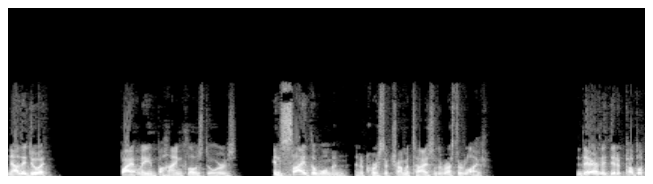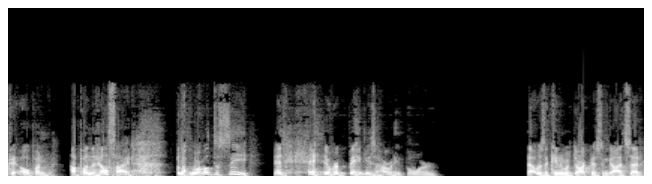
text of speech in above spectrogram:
Now they do it quietly behind closed doors inside the woman, and of course they're traumatized for the rest of their life. There, they did it publicly, open up on the hillside for the world to see. And there were babies already born. That was the kingdom of darkness, and God said,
